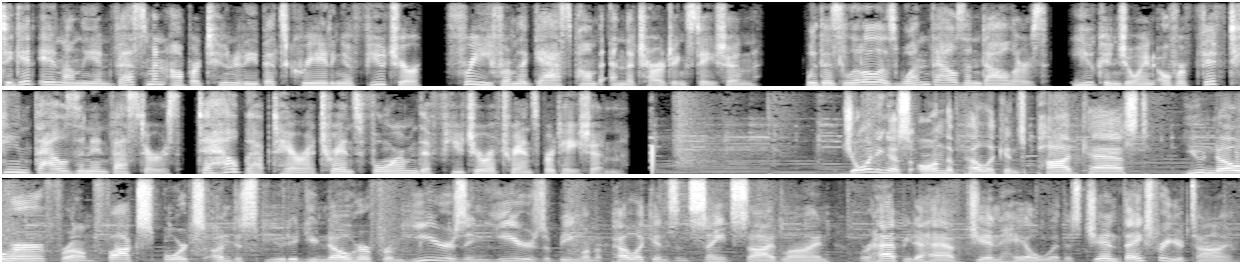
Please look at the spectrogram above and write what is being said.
to get in on the investment opportunity that's creating a future free from the gas pump and the charging station. With as little as $1,000, you can join over 15,000 investors to help Aptera transform the future of transportation. Joining us on the Pelicans podcast, you know her from Fox Sports Undisputed. You know her from years and years of being on the Pelicans and Saints sideline. We're happy to have Jen Hale with us. Jen, thanks for your time.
